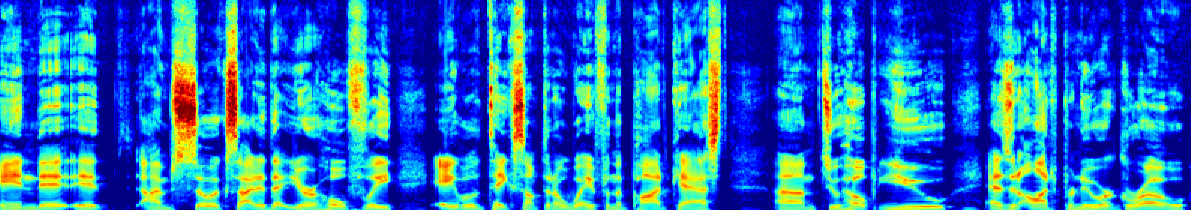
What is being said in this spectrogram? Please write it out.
and it, it I'm so excited that you're hopefully able to take something away from the podcast um, to help you as an entrepreneur grow,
